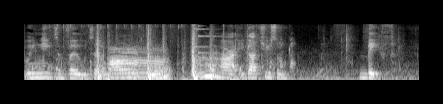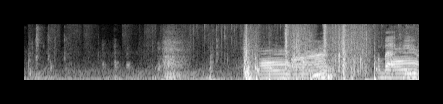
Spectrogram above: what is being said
We need some food, so. Alright, you got you some beef. Alright. Come back here.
